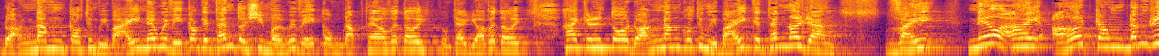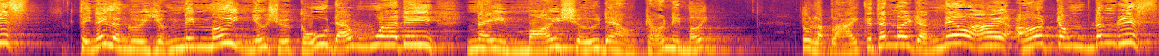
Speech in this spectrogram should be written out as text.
đoạn 5 câu thứ 17. Nếu quý vị có Kinh Thánh, tôi xin mời quý vị cùng đọc theo với tôi, cùng theo dõi với tôi. 2 Corinto đoạn 5 câu thứ 17, Kinh Thánh nói rằng, Vậy nếu ai ở trong đấng Christ thì nấy là người dựng nên mới những sự cũ đã qua đi này mọi sự đều trở nên mới Tôi lặp lại, Kinh Thánh nói rằng nếu ai ở trong đấng Christ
